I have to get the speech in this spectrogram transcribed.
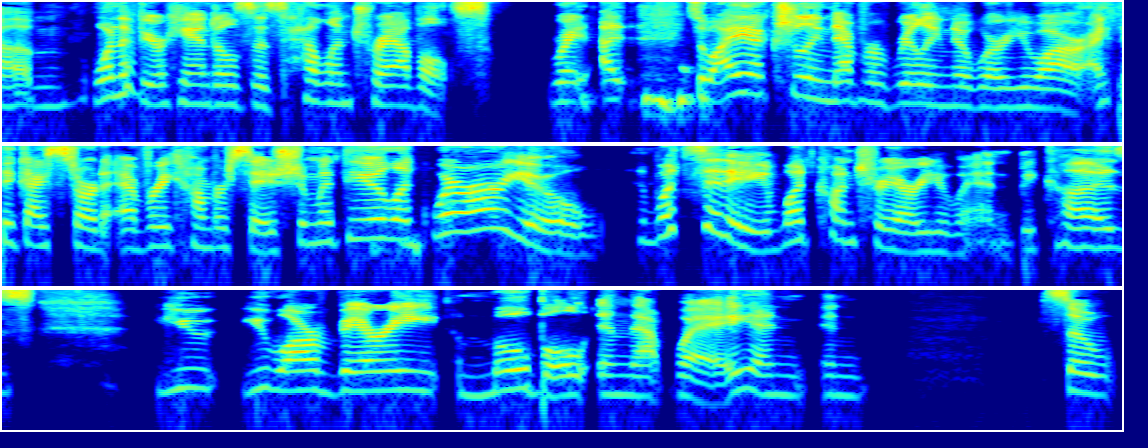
um, one of your handles is Helen Travels right I, so i actually never really know where you are. I think i start every conversation with you like where are you? What city? What country are you in? Because you you are very mobile in that way and and so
